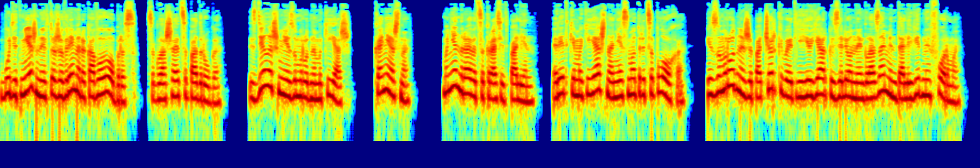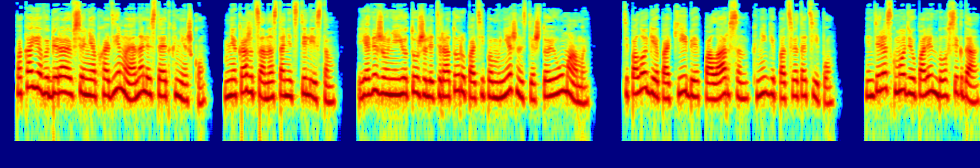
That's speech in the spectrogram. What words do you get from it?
Будет нежный и в то же время роковой образ, соглашается подруга. Сделаешь мне изумрудный макияж? Конечно. Мне нравится красить Полин. Редкий макияж на ней смотрится плохо. Изумрудный же подчеркивает ее ярко-зеленые глаза миндалевидной формы. Пока я выбираю все необходимое, она листает книжку. Мне кажется, она станет стилистом. Я вижу у нее ту же литературу по типам внешности, что и у мамы. Типология по Кибе, по Ларсон, книги по цветотипу. Интерес к моде у Полин был всегда,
